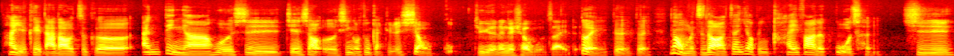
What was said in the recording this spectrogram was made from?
它也可以达到这个安定啊，或者是减少恶心、呕吐感觉的效果。就有那个效果在的。对对对，那我们知道啊，在药品开发的过程，其实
